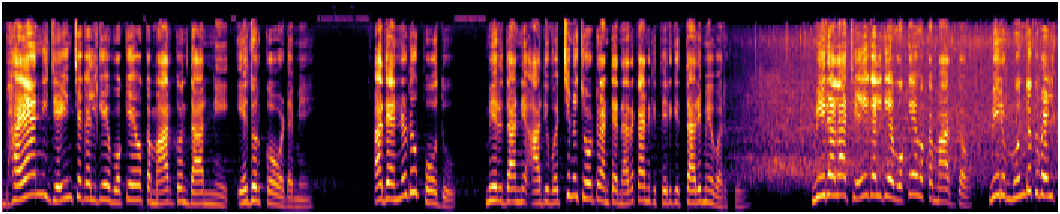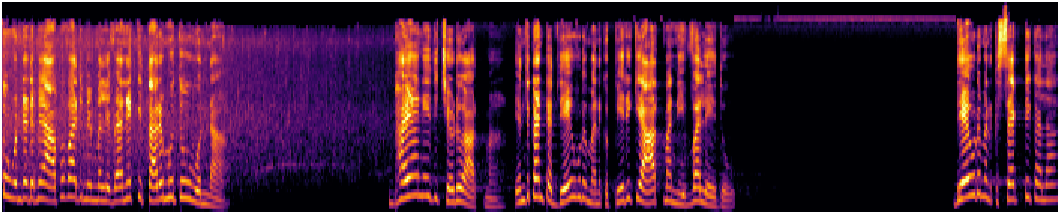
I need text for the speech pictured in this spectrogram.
భయాన్ని జయించగలిగే ఒకే ఒక మార్గం దాన్ని ఎదుర్కోవడమే. అది ఎన్నడూ పోదు. మీరు దాన్ని అది వచ్చిన చోటు అంటే నరకానికి తిరిగి తరిమే వరకు. మీరు అలా చేయగలిగే ఒకే ఒక మార్గం. మీరు ముందుకు వెళ్తూ ఉండడమే అపవాది మిమ్మల్ని వెనక్కి తరుముతూ ఉన్నా. భయం అనేది చెడు ఆత్మ. ఎందుకంటే దేవుడు మనకు పెరిగి ఆత్మని ఇవ్వలేదు. దేవుడు మనకు శక్తి గల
